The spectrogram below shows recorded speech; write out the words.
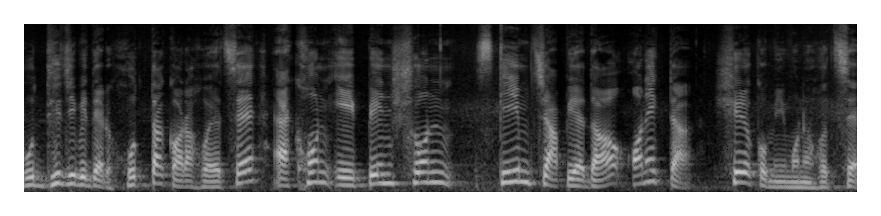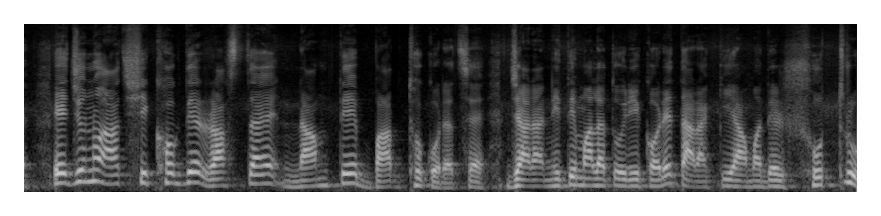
বুদ্ধিজীবীদের হত্যা করা হয়েছে, এখন এই পেনশন স্কিম চাপিয়ে দেওয়া অনেকটা সেরকমই মনে হচ্ছে। এজন্য আজ শিক্ষকদের রাস্তায় নামতে বাধ্য করেছে। যারা নীতিমালা তৈরি করে, তারা কি আমাদের শত্রু?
